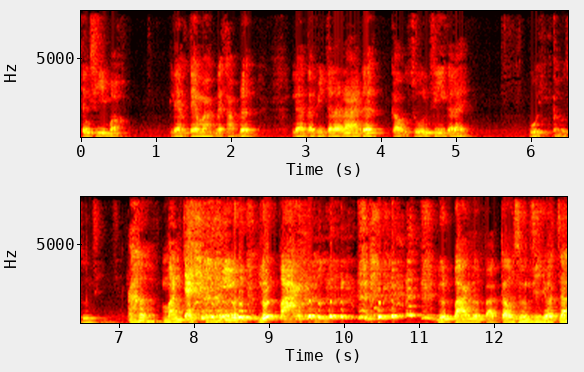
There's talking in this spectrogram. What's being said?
จังสี่บอกแล้วแต่มากเด้อครับเด้อแล้วแต่พิจารณาเด้อเก่าศูนย์สี่ก็ได้อุ้ยเก่าศูนย์สี่มันใจลุดปากลุดปากลุดปากเก่าศูนย์สี่ยอจ้า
